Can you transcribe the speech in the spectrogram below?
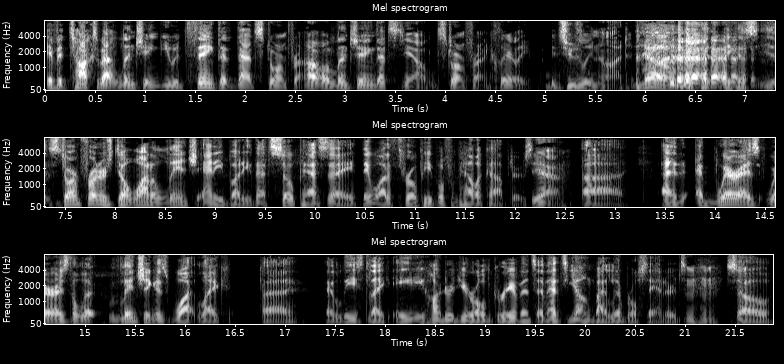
if it talks about lynching, you would think that that's Stormfront. Oh, oh lynching, that's you know Stormfront. Clearly, it's usually not. No, because, because Stormfronters don't want to lynch anybody. That's so passe. They want to throw people from helicopters. Yeah, Uh, and, and whereas whereas the li- lynching is what like uh at least like 80 100 year old grievance and that's young by liberal standards. So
